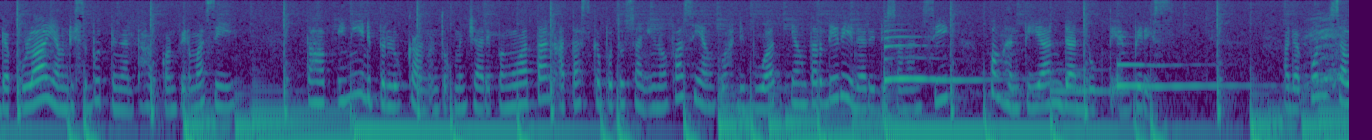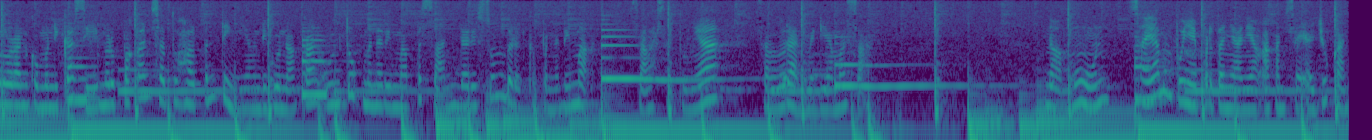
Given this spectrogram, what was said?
Ada pula yang disebut dengan tahap konfirmasi, Tahap ini diperlukan untuk mencari penguatan atas keputusan inovasi yang telah dibuat yang terdiri dari disonansi, penghentian, dan bukti empiris. Adapun saluran komunikasi merupakan satu hal penting yang digunakan untuk menerima pesan dari sumber ke penerima, salah satunya saluran media massa. Namun, saya mempunyai pertanyaan yang akan saya ajukan,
